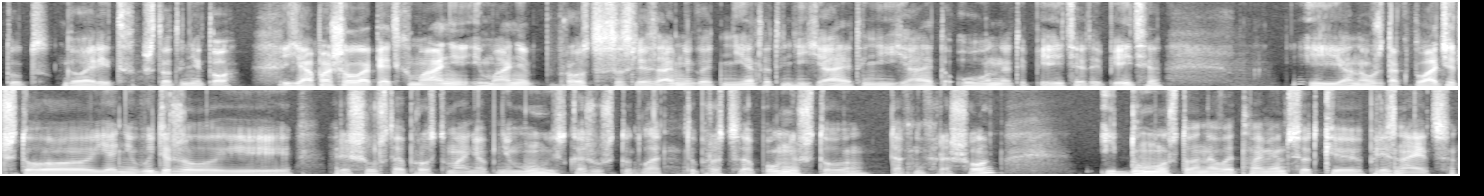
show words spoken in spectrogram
тут говорит что-то не то. Я пошел опять к Мане, и Маня просто со слезами мне говорит, нет, это не я, это не я, это он, это Петя, это Петя. И она уже так плачет, что я не выдержал и решил, что я просто Маню обниму и скажу, что ладно, ты просто запомни, что так нехорошо. И думал, что она в этот момент все-таки признается.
